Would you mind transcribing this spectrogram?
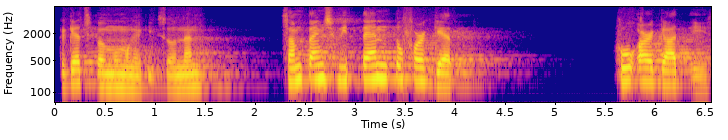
Kagets ba mo mga kigsonan? Sometimes we tend to forget who our God is.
